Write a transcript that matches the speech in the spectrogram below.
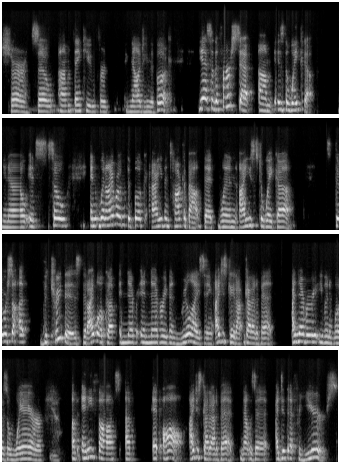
Sure. So, um, thank you for acknowledging the book. Yeah. So, the first step um, is the wake up. You know, it's so, and when I wrote the book, I even talk about that when I used to wake up, there were some, uh, the truth is that I woke up and never and never even realizing I just get out, got out of bed. I never even was aware yeah. of any thoughts of at all. I just got out of bed and that was it. I did that for years.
